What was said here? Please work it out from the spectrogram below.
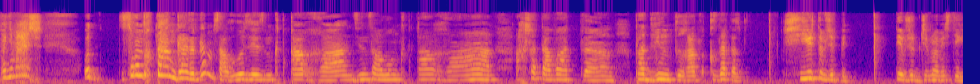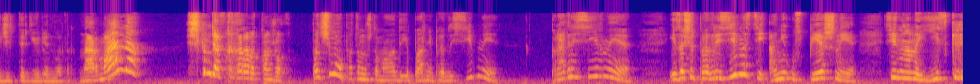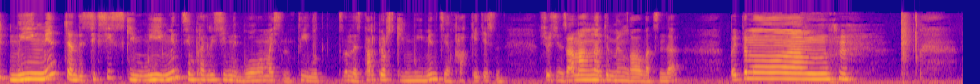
понимаешь, вот сондықтан қазір да мысалы өз өзін күт қағған денсаулығын күт қағған ақша табатын продвинутый қыздар қазір шертіп жүріп деп жүріп жиырма бестегі жігіттерге үйленіп жатыр. Нормально? Ешкім жасқа қарап жатқан жоқ. Почему? Потому что молодые парни прогрессивные. Прогрессивные. И за счет прогрессивности они успешные. Сенің ана ескілік миыңмен жаңағыдай сексистский миыңмен сен прогрессивный бола алмайсың ты вот андай старперский мимен сен қалып кетесің все сен заманыңнан төмен қалып жатрсың да? Поэтому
